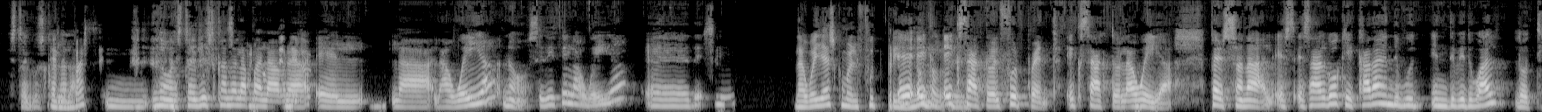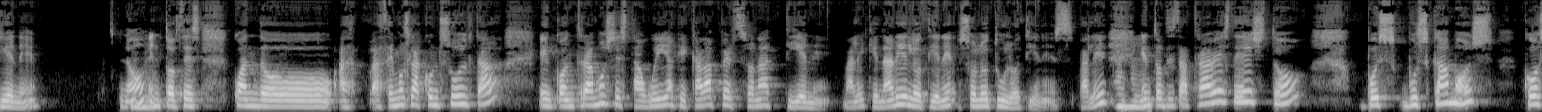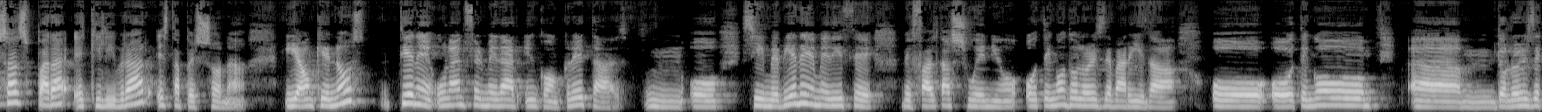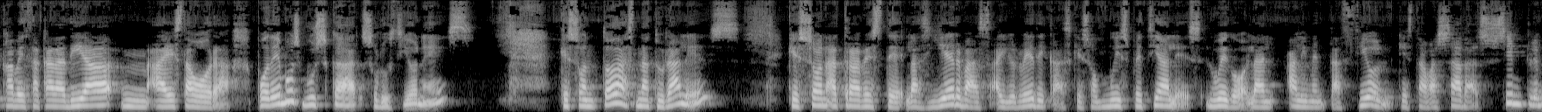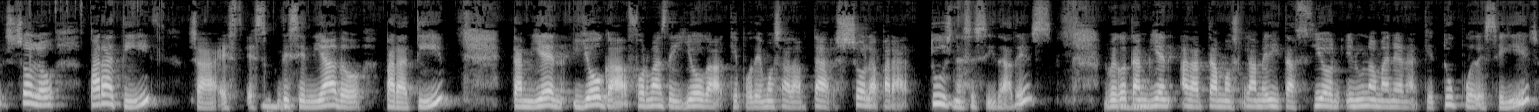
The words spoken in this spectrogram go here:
estoy buscando la, mm, no, estoy buscando la palabra, el, la, la, huella, no, ¿se dice la huella? Eh, sí. La huella es como el footprint. Eh, exacto, el footprint, exacto, la huella personal. Es, es algo que cada individual lo tiene. ¿No? Entonces, cuando hacemos la consulta, encontramos esta huella que cada persona tiene, ¿vale? Que nadie lo tiene, solo tú lo tienes, ¿vale? Entonces, a través de esto, pues buscamos cosas para equilibrar esta persona. Y aunque no tiene una enfermedad en concreta, mm, o si me viene y me dice me falta sueño, o tengo dolores de barriga, o, tengo dolores de cabeza cada día mm, a esta hora, podemos buscar soluciones que son todas naturales, que son a través de las hierbas ayurvédicas, que son muy especiales, luego la alimentación que está basada simple, solo para ti, o sea, es, diseñado para ti. También yoga, formas de yoga que podemos adaptar solo para tus necesidades. Luego también adaptamos la meditación en una manera que tú puedes seguir.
